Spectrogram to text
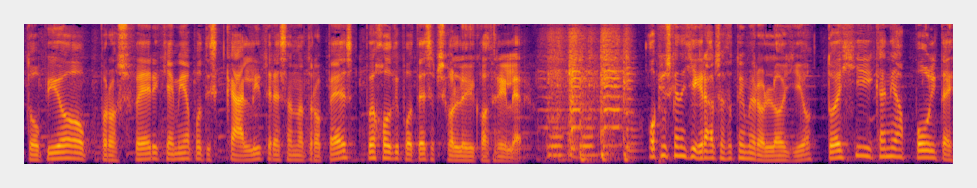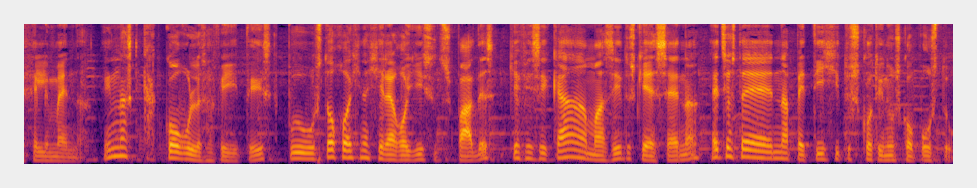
το οποίο προσφέρει και μία από τις καλύτερες ανατροπές που έχω δει ποτέ σε ψυχολογικό θρίλερ. Όποιος και αν έχει γράψει αυτό το ημερολόγιο, το έχει κάνει απόλυτα ηθελημένα. Είναι ένας κακόβουλος αφηγητής που στόχο έχει να χειραγωγήσει τους πάντες και φυσικά μαζί τους και εσένα, έτσι ώστε να πετύχει τους σκοτεινούς σκοπούς του.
